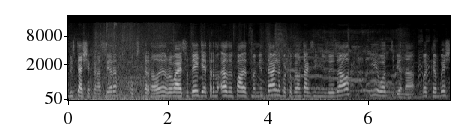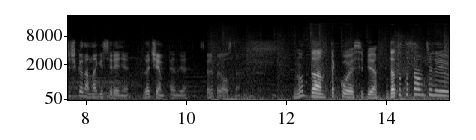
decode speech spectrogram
блестящая Хроносфера, фокус Eternal Envy, врывается Дэнди, Eternal Envy падает моментально, БКБ он так не завязал, и вот тебе на БКБшечка на ноги сирене. Зачем, Энви? Скажи, пожалуйста. Ну да, такое себе. Да тут на самом деле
